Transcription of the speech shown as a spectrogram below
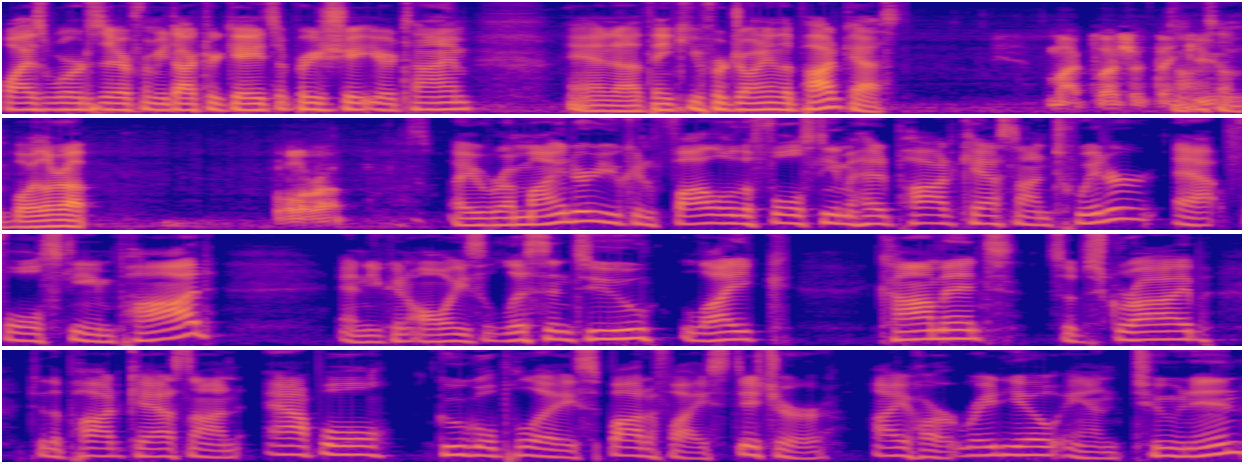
Wise words there from you, Dr. Gates. Appreciate your time. And uh, thank you for joining the podcast. My pleasure. Thank awesome. you. Boiler up. Boiler up. A reminder you can follow the Full Steam Ahead podcast on Twitter at Full Steam Pod. And you can always listen to, like, comment, subscribe to the podcast on Apple, Google Play, Spotify, Stitcher, iHeartRadio, and TuneIn.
